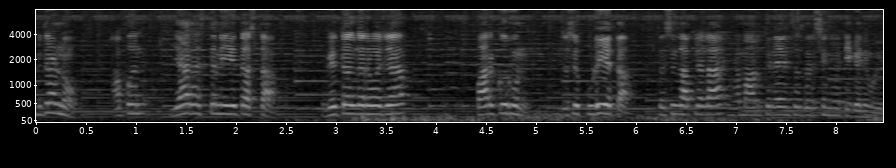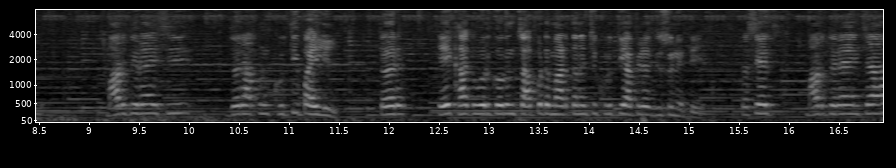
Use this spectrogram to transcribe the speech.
मित्रांनो आपण या रस्त्याने येत असता वेतल दरवाजा पार करून जसे पुढे येता तसेच आपल्याला या मारुतीरायांचं दर्शन या ठिकाणी होईल. मारुतीरायाची जर आपण कृती पाहिली तर एक हात वर करून चापट मारतानाची कृती आपल्याला दिसून येते. तसेच मारुतीरायांच्या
